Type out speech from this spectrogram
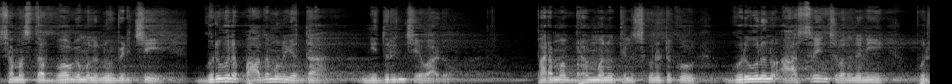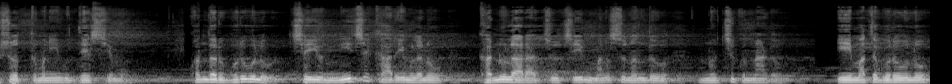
సమస్త భోగములను విడిచి గురువుల పాదముల యొద్ద నిదురించేవాడు. పరమబ్రహ్మను తెలుసుకున్నట్టుకు గురువులను ఆశ్రయించవలనని పురుషోత్తముని ఉద్దేశ్యము. కొందరు గురువులు చేయు నీచ కార్యములను కన్నులారా చూచి మనసునందు నొచ్చుకున్నాడు. ఈ మత గురువులు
